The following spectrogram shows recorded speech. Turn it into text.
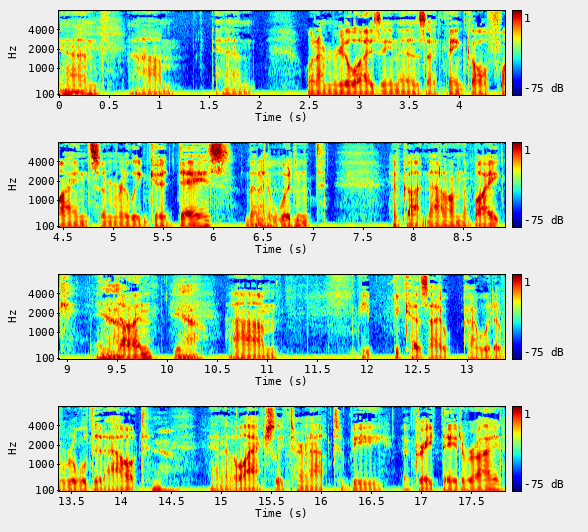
and um, and what I'm realizing is I think I'll find some really good days that I wouldn't have gotten out on the bike and Yeah. done Yeah. um, be, because I, I would have ruled it out, Yeah. and it'll actually turn out to be a great day to ride.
